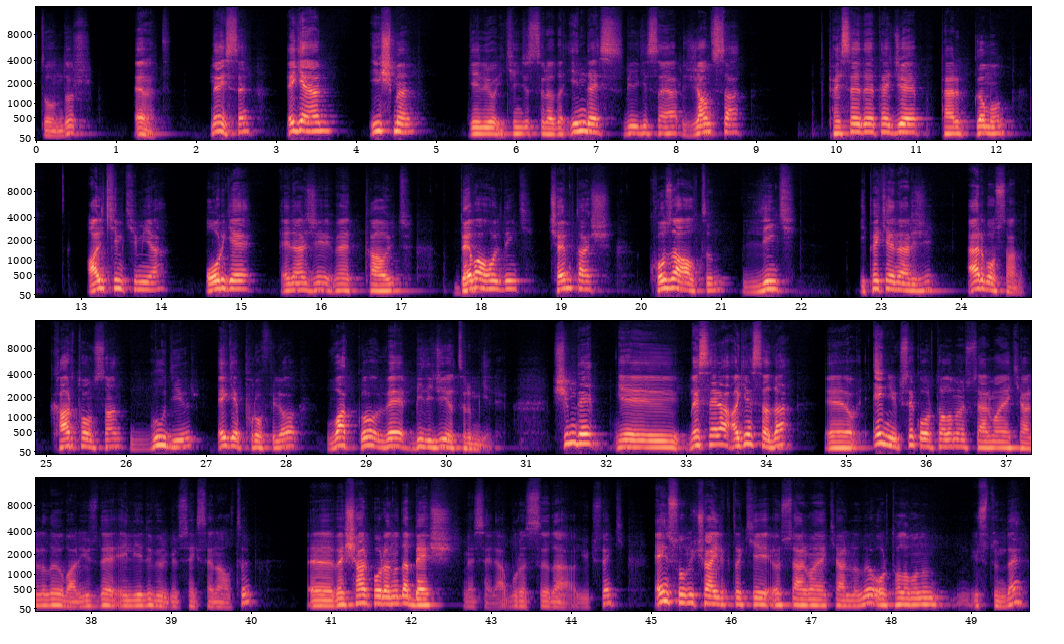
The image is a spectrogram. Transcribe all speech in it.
dondur. Evet. Neyse. Egean, İşmen geliyor ikinci sırada. Indes bilgisayar, Jansa, PSDTC, Pergamon, Alkim Kimya, Orge Enerji ve Taahhüt, Deva Holding, Çemtaş, Koza Altın, Link, İpek Enerji, Erbosan, Kartonsan, Goodyear, Ege Profilo, Vakko ve Bilici Yatırım geliyor. Şimdi e, mesela Agesa'da e, en yüksek ortalama öz sermaye karlılığı var. %57,86. E, ve şarp oranı da 5 mesela. Burası da yüksek. En son 3 aylıktaki öz sermaye karlılığı ortalamanın üstünde.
